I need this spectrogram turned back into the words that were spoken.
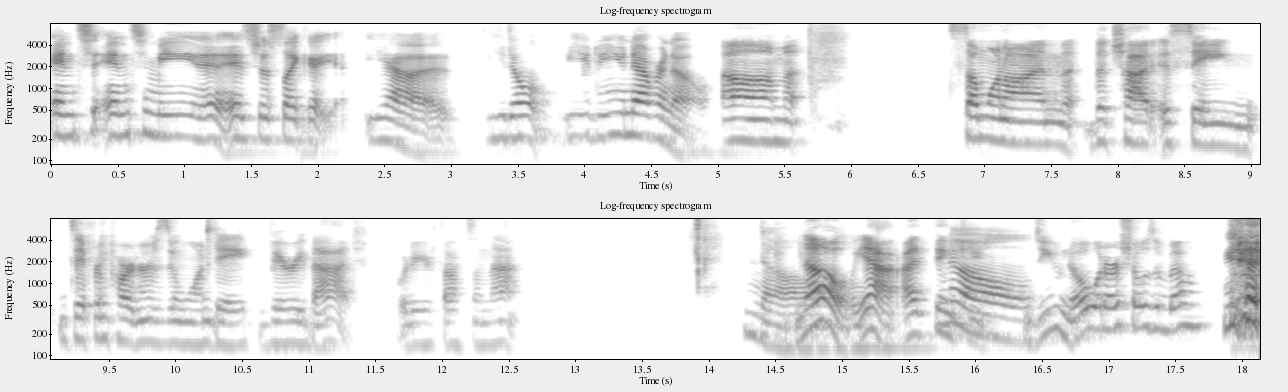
and to, and to me it's just like a, yeah you don't you you never know Um someone on the chat is saying different partners in one day, very bad. What are your thoughts on that? no No, yeah, I think. you- no do you know what our show's about? yes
